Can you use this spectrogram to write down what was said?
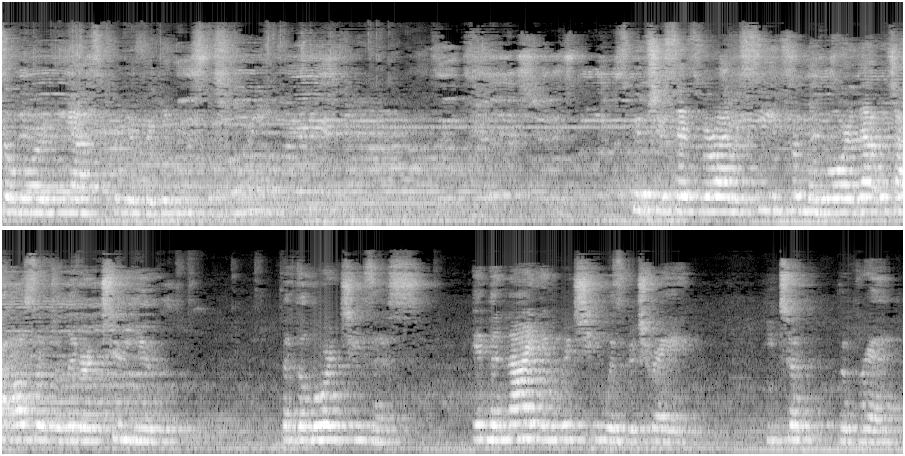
So, Lord, we ask for your forgiveness this morning. Scripture says, For I received from the Lord that which I also delivered to you, that the Lord Jesus, in the night in which he was betrayed, he took the bread.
